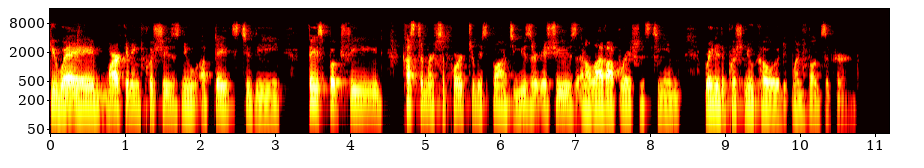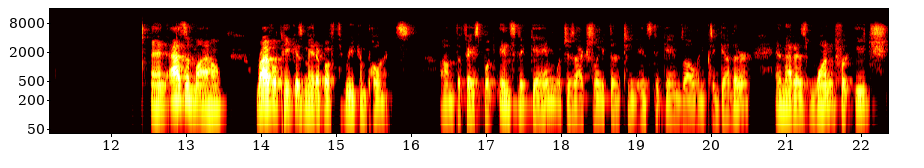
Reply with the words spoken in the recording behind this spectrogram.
QA, marketing pushes, new updates to the Facebook feed, customer support to respond to user issues, and a live operations team ready to push new code when bugs occurred. And as a mile, Rival Peak is made up of three components. Um, the Facebook Instant Game, which is actually 13 instant games all linked together, and that is one for each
